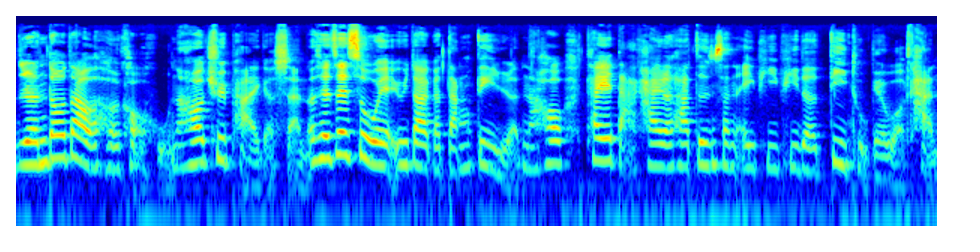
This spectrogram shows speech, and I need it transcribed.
人都到了河口湖，然后去爬一个山，而且这次我也遇到一个当地人，然后他也打开了他登山 APP 的地图给我看，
